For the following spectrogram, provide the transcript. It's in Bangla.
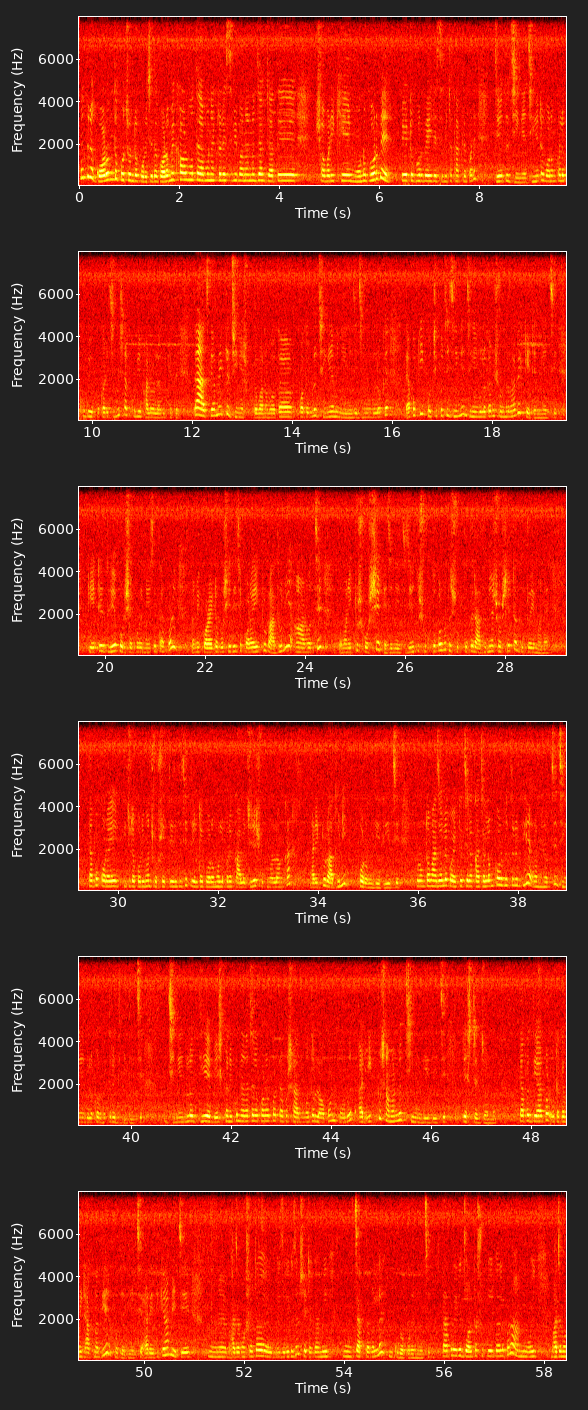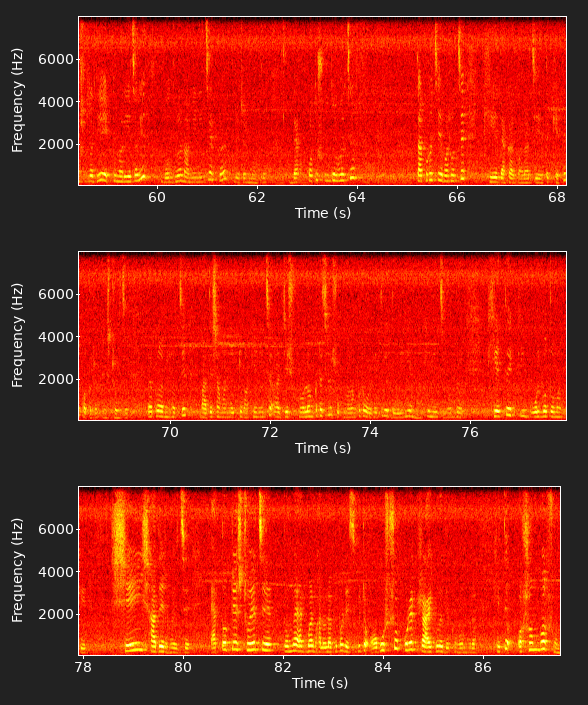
বন্ধুরা, গরম তো প্রচণ্ড পড়েছে। তা গরমে খাওয়ার মতো এমন একটা রেসিপি বানানো যাক যাতে সবারই খেয়ে মনও ভরবে, পেটও ভরবে, এই রেসিপিটা থাকলে পারে। যেহেতু ঝিঙে, ঝিঙেটা গরমকালে খুবই উপকারী জিনিস আর খুবই ভালো লাগে খেতে। তাই আজকে আমি একটু ঝিঙে শুক্তো বানাবো। তা কতগুলো ঝিঙে আমি নিয়ে নিয়েছি ঝিঙেগুলোকে। দেখো কি কচি কচি ঝিঙে, ঝিঙেগুলোকে আমি সুন্দরভাবে কেটে নিয়েছি। কেটে ধুয়ে পরিষ্কার করে নিয়েছি। তারপরে আমি কড়াইটা বসিয়ে দিয়েছি। কড়াই একটু রাঁধুনি আর হচ্ছে তোমার একটু সর্ষে ভেজে নিয়েছি। যেহেতু শুক্তো করব, তো শুক্তোতে রাঁধুনি আর সর্ষেটা দুটোই মানায়। তারপর কড়াইয়ে কিছুটা পরিমাণ সর্ষের তেল দিয়েছি। তেলটা গরম হলে পরে কালো জিরে, শুকনো লঙ্কা আর একটু রাঁধুনি ফোড়ন দিয়ে দিয়েছি। ফোড়নটা হলে কয়েকটা চেরা কাঁচা লঙ্কা ওর ভেতরে দিয়ে আমি হচ্ছে ঝিঙেগুলোকে ওর ভেতরে দিয়ে দিয়েছি ঝিঙেগুলো দিয়ে বেশ খানিক্ষণ নাড়াচাড়া করার পর তারপর স্বাদ মতো লবণ, হলুদ আর একটু সামান্য চিনি দিয়ে দিয়েছি টেস্টের জন্য। তারপর দেওয়ার পর ওটাকে আমি ঢাকনা দিয়ে হতে দিয়েছি। আর এদিকে আমি যে ভাজা মশলাটা ভেজে রেখেছিলাম সেটাকে আমি উম, চাকতা পাল্লে গুঁড়ো করে নিয়েছি। তারপরে এটা জলটা শুকিয়ে গেলে পরে আমি ওই ভাজা মশলাটা দিয়ে একটু নাড়িয়ে চাড়িয়ে বন্ধুরা নামিয়ে নিচ্ছে একটা প্লেটের মধ্যে। দেখ কত সুন্দর হয়েছে। তারপর হচ্ছে এবার হচ্ছে খেয়ে দেখার পালা যে এতে খেতে কতটা টেস্ট হয়েছে। তারপর আমি হচ্ছে ভাতে সামান্য একটু মাখিয়ে নিয়েছি। আর যে শুকনো লঙ্কাটা ছিল শুকনো লঙ্কাটা ওর ভেতরে দলিয়ে মাখিয়ে নিয়েছি বন্ধুরা। খেতে কি বলব তোমাকে? সেই স্বাদের হয়েছে। এত টেস্ট হয়েছে, তোমরা একবার ভালো লাগলে পর রেসিপিটা অবশ্য করে ট্রাই করে দেখো বন্ধুরা। খেতে অসম্ভব সুন্দর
